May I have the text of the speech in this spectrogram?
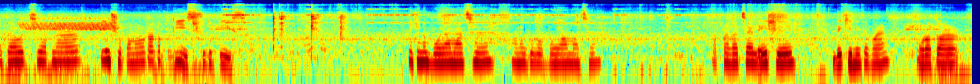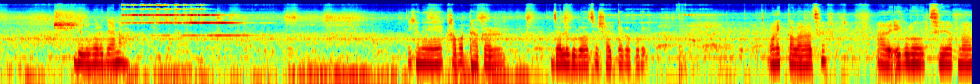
এটা হচ্ছে আপনার তিনশো পনেরো টাকা পিস শুধু পিস এখানে বয়াম আছে, অনেকগুলো বয়াম আছে। আপনারা চাইলে এসে দেখে নিতে পারেন। ওরা তো আর ডেলিভারি দেয় না। এখানে খাবার ঢাকার জালিগুলো আছে, ষাট টাকা করে। অনেক কালার আছে। আর এগুলো হচ্ছে আপনার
